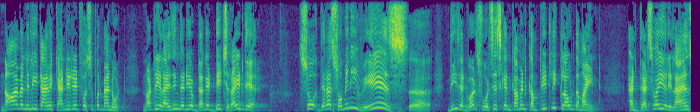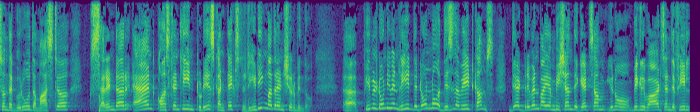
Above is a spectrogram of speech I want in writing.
Now I'm an elite, I'm a candidate for supermanhood. Not realizing that you have dug a ditch right there. So there are so many ways uh, these adverse forces can come and completely cloud the mind. And that's why a reliance on the Guru, the Master, surrender, and constantly in today's context, reading Mother and Sri Aurobindo. Uh, people don't even read, they don't know. This is the way it comes. They are driven by ambition, they get some, you know, big rewards, and they feel,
